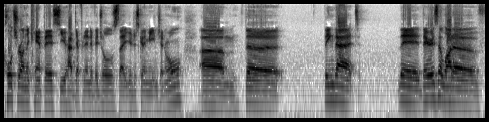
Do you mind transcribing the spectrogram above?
culture on the campus, you have different individuals that you're just going to meet in general. Um, the thing that the, there is a lot of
